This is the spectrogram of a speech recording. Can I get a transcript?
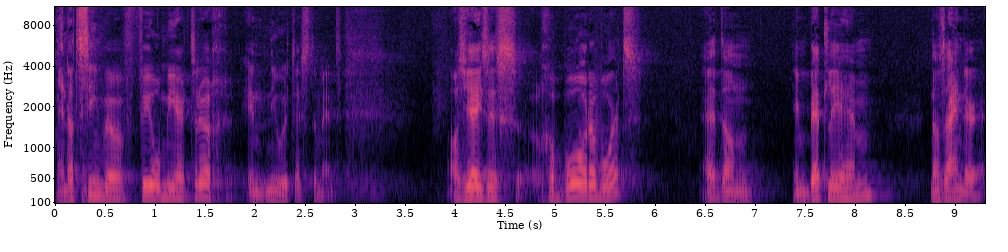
En dat zien we veel meer terug in het Nieuwe Testament. Als Jezus geboren wordt, hè, dan in Bethlehem, dan zijn er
